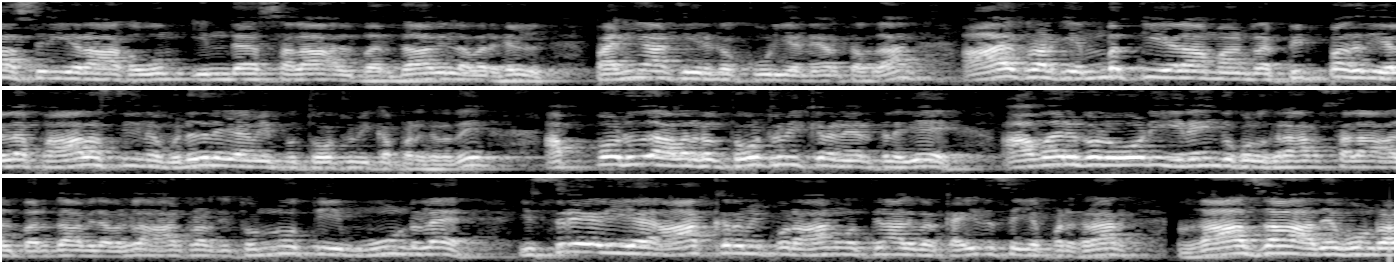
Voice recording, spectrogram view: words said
ஆசிரியராகவும் இந்த சலா அல் பர்தாவில் அவர்கள் பணியாற்றி இருக்கக்கூடிய நேரத்தில் தான் ஆயிரத்தி தொள்ளாயிரத்தி எண்பத்தி ஏழாம் ஆண்டு பிற்பகுதியில் பாலஸ்தீன விடுதலை அமைப்பு தோற்றுவிக்கப்படுகிறது. அப்பொழுது அவர்கள் தோற்றுவிக்கிற நேரத்திலேயே அவர்களோடு இணைந்து கொள்கிறார் சலா அல் பர்தாவில் அவர்கள். ஆயிரத்தி தொள்ளாயிரத்தி தொண்ணூத்தி மூன்றுல இஸ்ரேலிய ஆக்கிரமிப்பு ராணுவத்தினால் இவர் கைது செய்யப்படுகிறார். காசா அதே போன்ற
